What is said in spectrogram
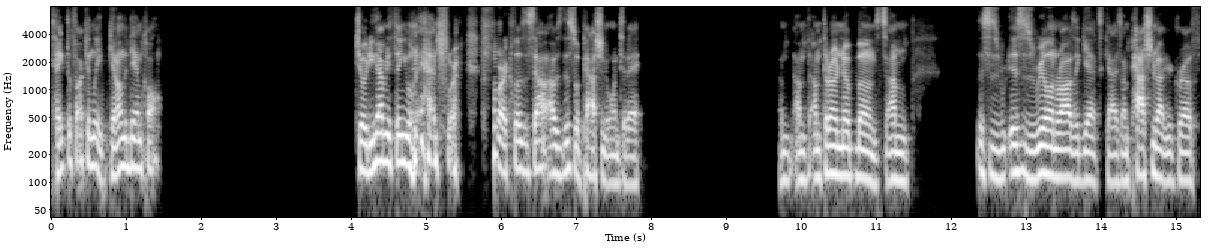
Take the fucking leap. Get on the damn call. Joe, do you have anything you want to add for before I close this out? I was this was a passionate one today. I'm I'm I'm throwing no bones. I'm this is this is real and raw as it gets, guys. I'm passionate about your growth.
